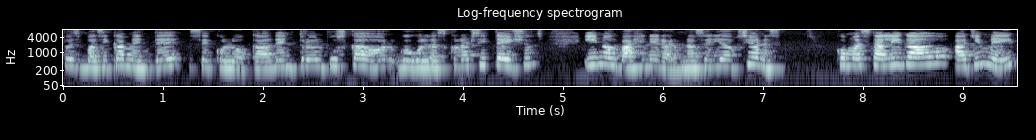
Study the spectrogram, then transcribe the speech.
Pues básicamente se coloca dentro del buscador Google Scholar Citations y nos va a generar una serie de opciones. Como está ligado a Gmail,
